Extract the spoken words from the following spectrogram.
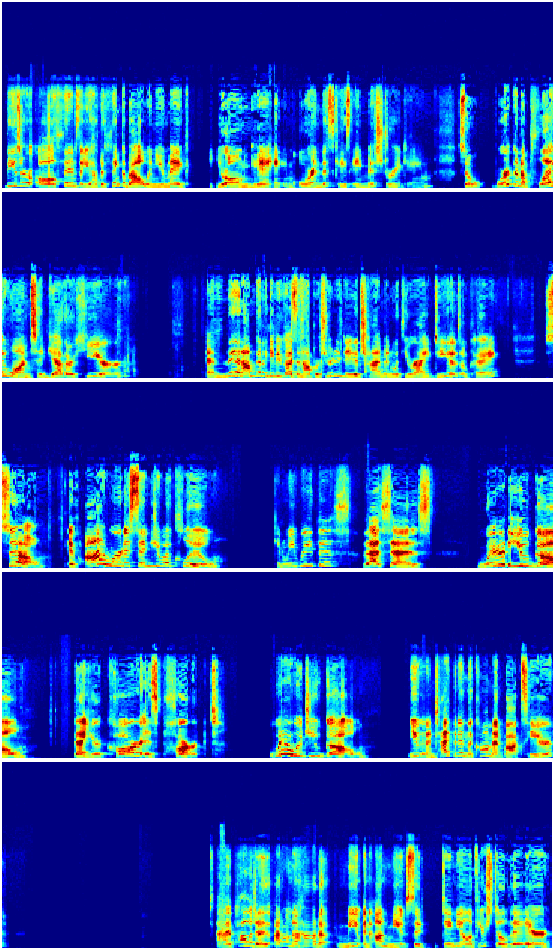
these are all things that you have to think about when you make your own game, or in this case, a mystery game. So we're going to play one together here. and then I'm gonna give you guys an opportunity to chime in with your ideas, okay? So if I were to send you a clue, can we read this? That says, where do you go that your car is parked? Where would you go? You can type it in the comment box here. I apologize. I don't know how to mute and unmute. So Danielle, if you're still there.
